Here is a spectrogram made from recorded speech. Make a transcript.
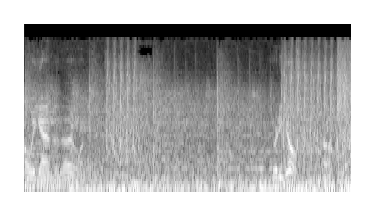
Oh, we got another one. Where'd he go? Oh.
